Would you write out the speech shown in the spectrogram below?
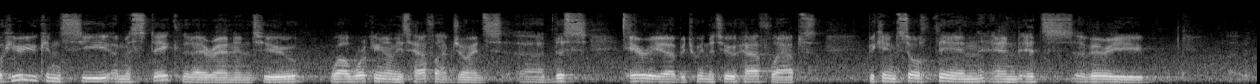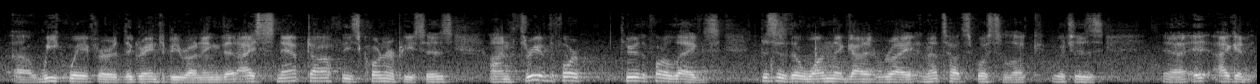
here you can see a mistake that I ran into while working on these half lap joints. Uh, this area between the two half laps became so thin and it's a very uh, weak way for the grain to be running that I snapped off these corner pieces on three of the four three of the four legs. This is the one that got it right and that's how it's supposed to look which is uh, it, I could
